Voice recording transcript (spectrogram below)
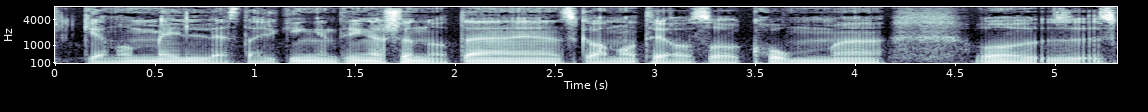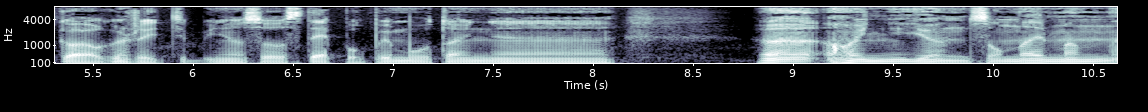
ikke noe meldesterk, ingenting. Jeg skjønner at det skal noe til å komme, eh, og skal kanskje ikke begynne å steppe opp imot han eh, Eh, han Jønsson der, men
